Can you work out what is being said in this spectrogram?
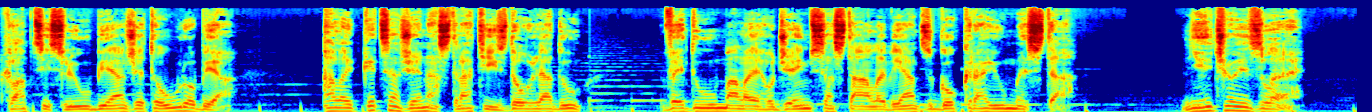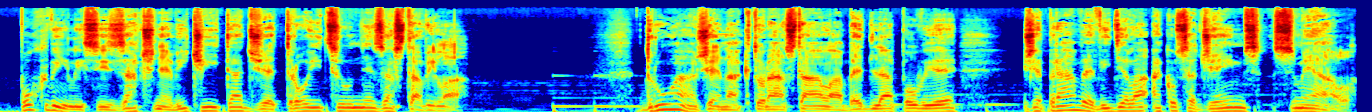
Chlapci slúbia, že to urobia, ale keď sa žena stratí z dohľadu, vedú malého Jamesa stále viac k okraju mesta. Niečo je zlé. Po chvíli si začne vyčítať, že trojicu nezastavila. Druhá žena, ktorá stála vedľa, povie, že práve videla, ako sa James smial.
